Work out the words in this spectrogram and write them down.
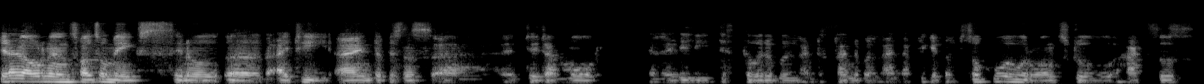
Data governance also makes you know uh, the IT and the business uh, data more readily discoverable, understandable, and applicable. So whoever wants to access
